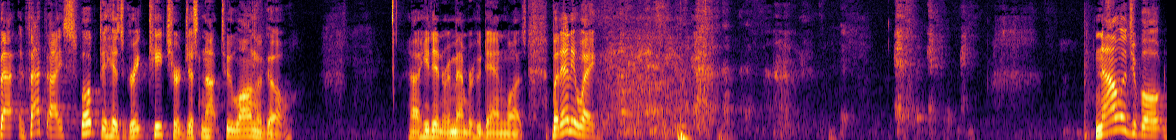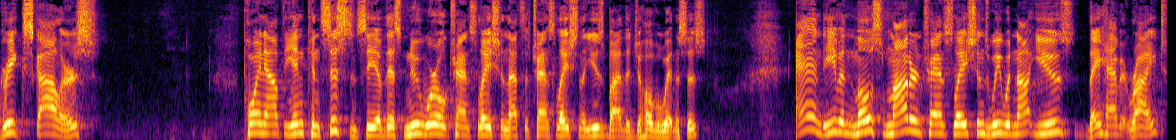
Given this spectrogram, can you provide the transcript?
In fact, I spoke to his Greek teacher just not too long ago. Uh, he didn't remember who Dan was. But anyway. knowledgeable Greek scholars point out the inconsistency of this New World Translation. That's the translation used by the Jehovah Witnesses. And even most modern translations we would not use, they have it right.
